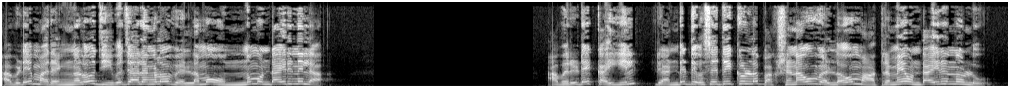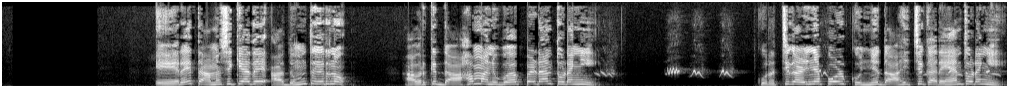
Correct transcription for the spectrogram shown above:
അവിടെ മരങ്ങളോ ജീവജാലങ്ങളോ വെള്ളമോ ഒന്നും ഉണ്ടായിരുന്നില്ല. അവരുടെ കയ്യിൽ രണ്ട് ദിവസത്തേക്കുള്ള ഭക്ഷണവും വെള്ളവും മാത്രമേ ഉണ്ടായിരുന്നുള്ളൂ. ഏറെ താമസിക്കാതെ അതും തീർന്നു. അവർക്ക് ദാഹം അനുഭവപ്പെടാൻ തുടങ്ങി. കുറച്ചു കഴിഞ്ഞപ്പോൾ കുഞ്ഞ് ദാഹിച്ചു കരയാൻ തുടങ്ങി.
